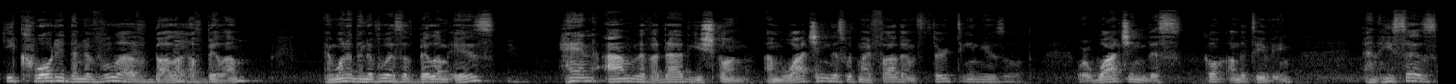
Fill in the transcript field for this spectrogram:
He quoted the nevuah of Bala of Bilam, and one of the nevuahs of Bilam is, "Hen am levadad yishkon." I'm watching this with my father. I'm 13 years old. We're watching this on the TV, and he says,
